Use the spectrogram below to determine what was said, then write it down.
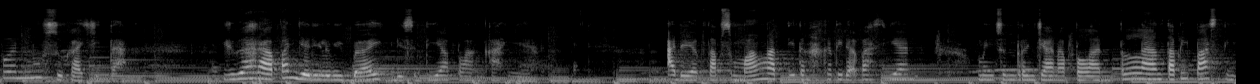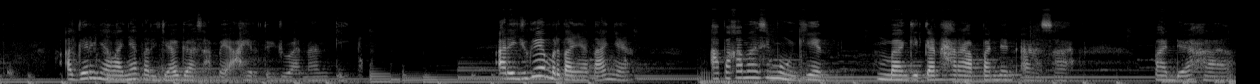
penuh sukacita. Juga harapan jadi lebih baik di setiap langkahnya. Ada yang tetap semangat di tengah ketidakpastian menyusun rencana pelan-pelan tapi pasti agar nyalanya terjaga sampai akhir tujuan nanti. Ada juga yang bertanya-tanya, apakah masih mungkin membangkitkan harapan dan asa? Padahal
